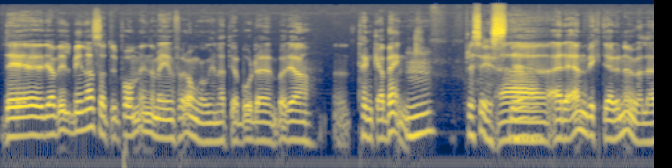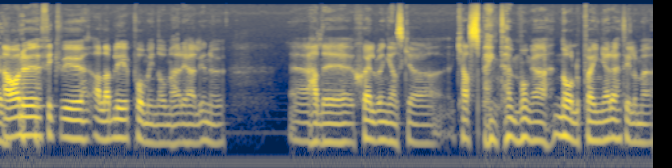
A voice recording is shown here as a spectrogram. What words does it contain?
Det, jag vill minnas att du påminner mig inför omgången att jag borde börja eh, tänka bänk. Mm, precis. Eh, Det, är det än viktigare nu eller? Ja, det fick vi ju alla bli påminna om här i helgen nu. Jag hade själv en ganska kass bänk där, många nollpoängare till och med.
